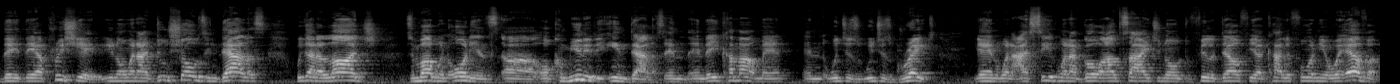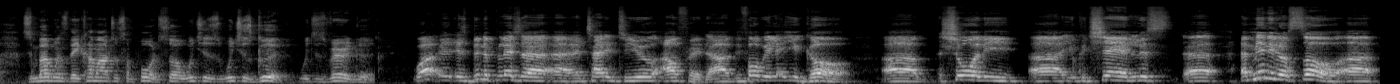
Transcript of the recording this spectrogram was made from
they they appreciate it. You know, when I do shows in Dallas, we got a large Zimbabwean audience uh, or community in Dallas, and and they come out, man, and which is which is great. And when I see it, when I go outside, you know, to Philadelphia, California, wherever, Zimbabweans they come out to support. So which is which is good, which is very good. Well, it's been a pleasure uh, chatting to you, Alfred. Uh, before we let you go, uh, surely uh, you could share list, uh, a minute or so, uh,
